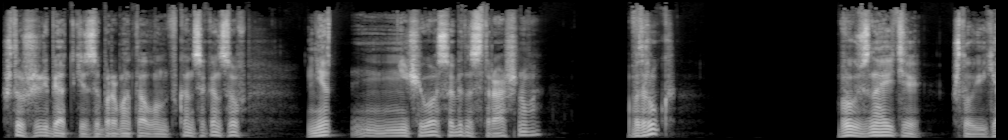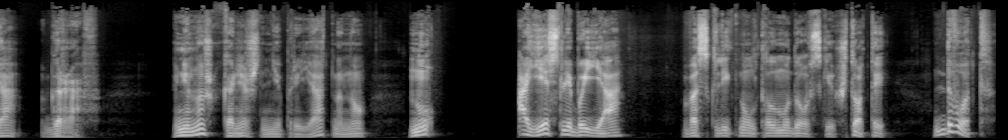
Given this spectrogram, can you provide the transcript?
«Что ж, ребятки», — забормотал он, — «в конце концов, нет ничего особенно страшного. Вдруг вы узнаете, что я граф. Немножко, конечно, неприятно, но... Ну, а если бы я...» — воскликнул Толмудовский. — Что ты? — Да вот,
